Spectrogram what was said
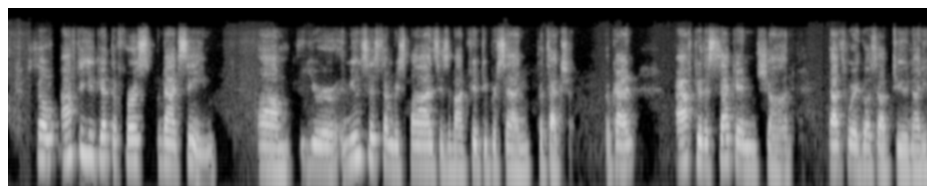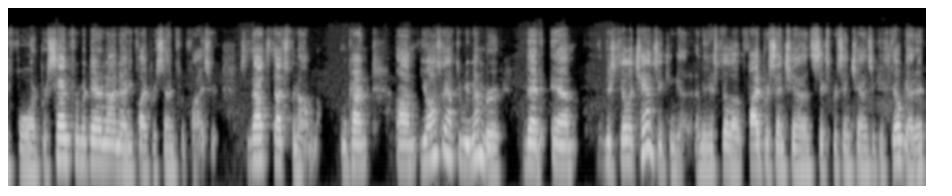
so after you get the first vaccine um, your immune system response is about 50% protection okay after the second shot That's where it goes up to 94% for Moderna, 95% for Pfizer. So that's that's phenomenal. Okay. Um, you also have to remember that um, there's still a chance you can get it. I mean, there's still a 5% chance, 6% chance you can still get it.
